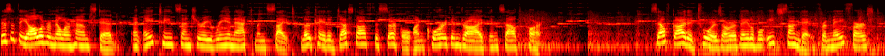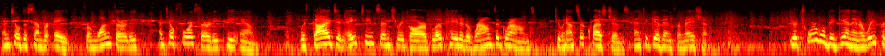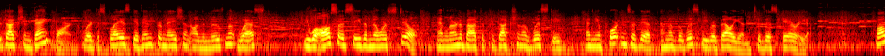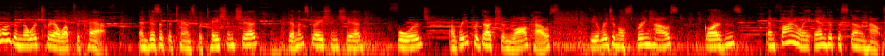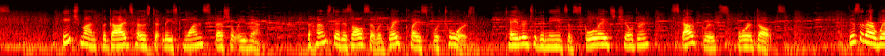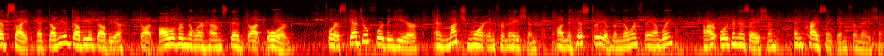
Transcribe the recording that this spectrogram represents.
Visit the Oliver Miller Homestead, an 18th century reenactment site located just off the circle on Corrigan Drive in South Park. Self-guided tours are available each Sunday from May 1st until December 8th from 1.30 until 4.30 p.m. with guides in 18th century garb located around the grounds to answer questions and to give information. Your tour will begin in a reproduction bank barn where displays give information on the movement west. You will also see the Miller still and learn about the production of whiskey and the importance of it and of the Whiskey Rebellion to this area. Follow the Miller Trail up the path and visit the transportation shed, demonstration shed, forge, a reproduction log house, the original spring house, gardens, and finally end at the stone house. Each month, the guides host at least one special event. The homestead is also a great place for tours, tailored to the needs of school-age children, scout groups, or adults. Visit our website at www.olivermillerhomestead.org for a schedule for the year and much more information on the history of the Miller family, our organization, and pricing information.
